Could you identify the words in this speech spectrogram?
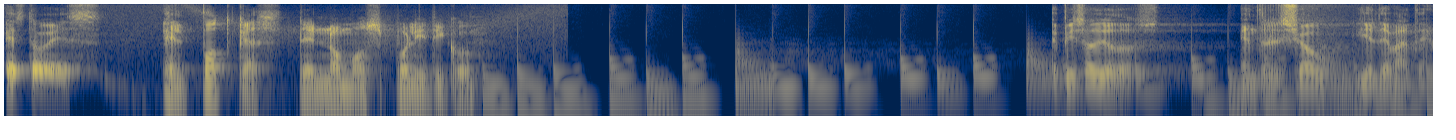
Esto es el podcast de Nomos Político. Episodio 2. Entre el show y el debate.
